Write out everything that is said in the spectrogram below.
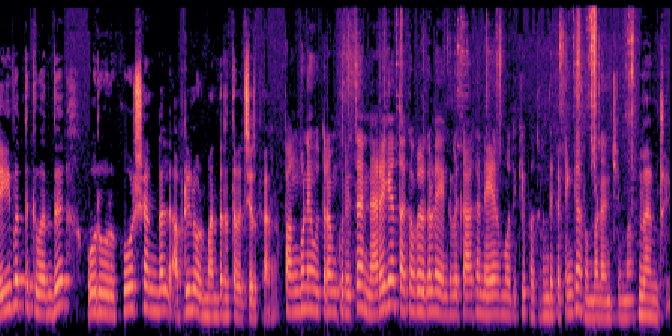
தெய்வத்துக்கு வந்து ஒரு ஒரு கோஷங்கள் அப்படின்னு ஒரு மந்திரத்தை வச்சுருக்காங்க. பங்குனி உத்திரம் குறித்த நிறைய தகவல்களை எங்களுக்காக நேரம் ஒதுக்கி பகிர்ந்துக்கிட்டீங்க ரொம்ப நன்றி மேம் நன்றி.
